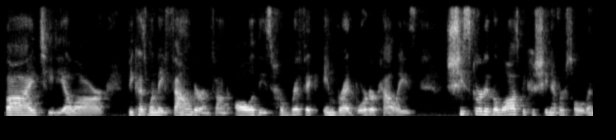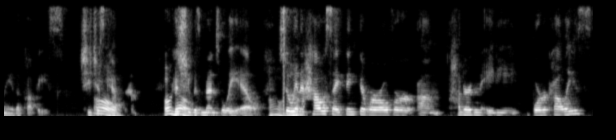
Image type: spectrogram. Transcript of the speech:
by TDLR because when they found her and found all of these horrific inbred border collies, she skirted the laws because she never sold any of the puppies. She just Oh. kept them Oh because no. she was mentally ill. oh, so no. in a house, I think there were over um, 180 border collies,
